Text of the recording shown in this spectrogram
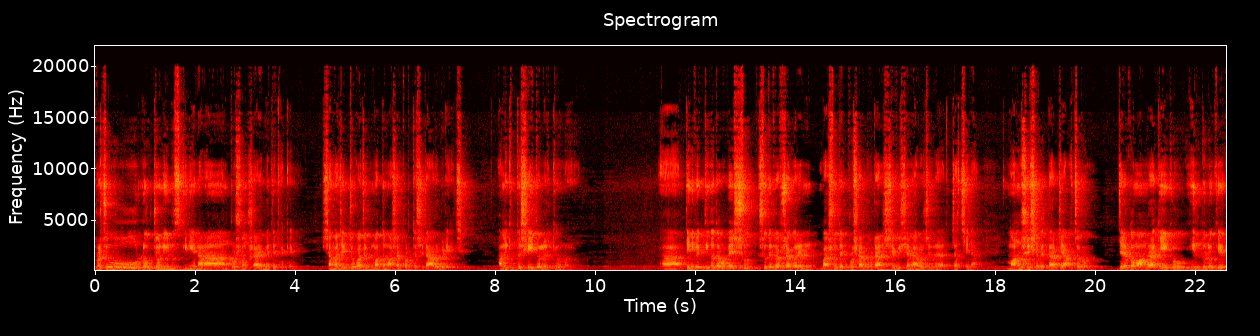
প্রচুর লোকজন ইউনুসকে নিয়ে নানান প্রশংসায় মেতে থাকেন। সামাজিক যোগাযোগ মাধ্যম আসার পর তো সেটা আরও বেড়ে গেছে। আমি কিন্তু সেই দলের কেউ নই। তিনি ব্যক্তিগতভাবে সুদ, সুদের ব্যবসা করেন বা সুদের প্রসার ঘটান সে বিষয়ে আমি আলোচনা যাচ্ছি না। মানুষ হিসেবে তার যে আচরণ, যেরকম আমরা কেউ কেউ হিন্দু লোকের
